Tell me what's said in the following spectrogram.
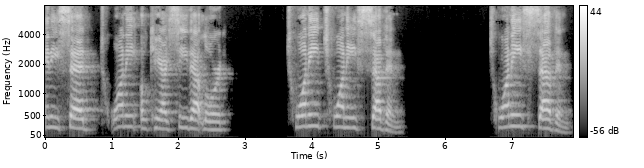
and he said, 20, okay, I see that, Lord. 2027. 27.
